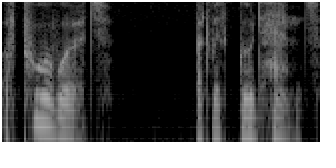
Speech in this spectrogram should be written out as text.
of poor words, but with good hands.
